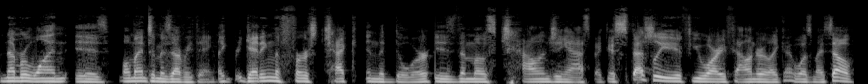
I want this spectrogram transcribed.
number one is momentum is everything. Like getting the first check in the door is the most challenging aspect, especially if you are a founder like I was myself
